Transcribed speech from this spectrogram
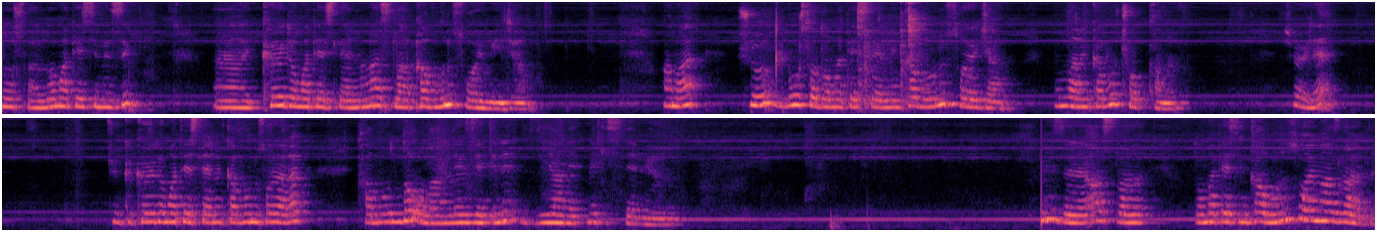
dostlar domatesimizi e, köy domateslerinin asla kabuğunu soymayacağım. Ama şu Bursa domateslerinin kabuğunu soyacağım. Bunların kabuğu çok kalın. Şöyle çünkü köy domateslerinin kabuğunu soyarak kabuğunda olan lezzetini ziyan etmek istemiyorum. Biz e, asla domatesin kabuğunu soymazlardı.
